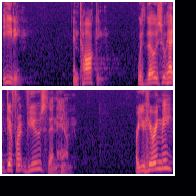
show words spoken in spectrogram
eating and talking with those who had different views than him. Are you hearing me?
